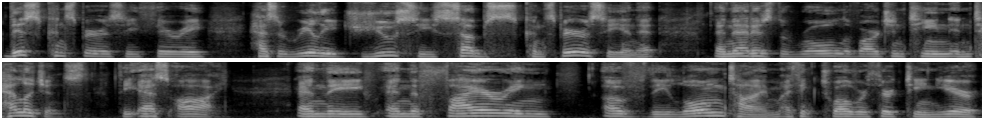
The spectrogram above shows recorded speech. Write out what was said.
this conspiracy theory has a really juicy sub conspiracy in it, and that is the role of Argentine intelligence, the SI, and the and the firing of the long time, I think twelve or thirteen year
